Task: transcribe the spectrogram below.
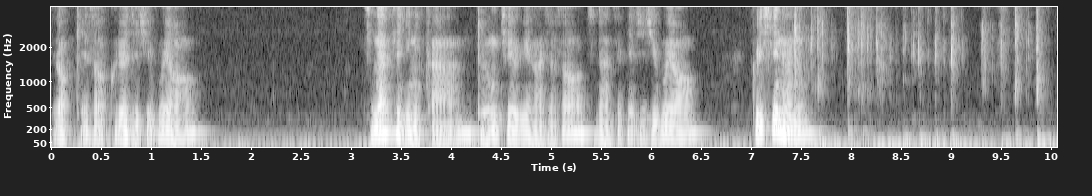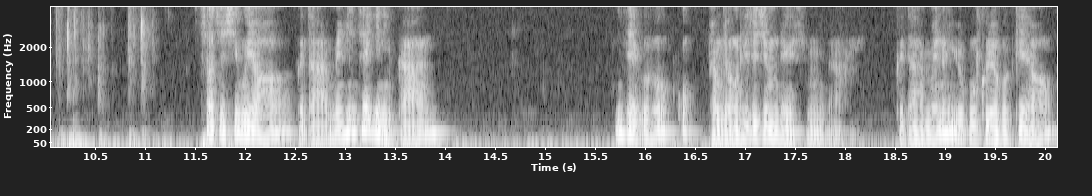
이렇게 해서 그려주시고요. 진한색이니까 도용체육에 가셔서 진한색 해주시고요. 글씨는 써주시고요. 그 다음에 흰색이니까 흰색으로 꼭 변경을 해주시면 되겠습니다. 그 다음에는 요거 그려볼게요.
